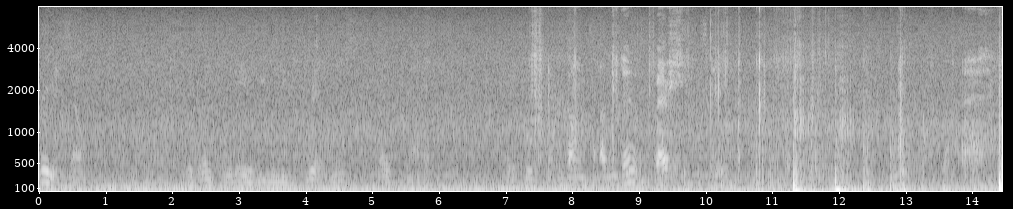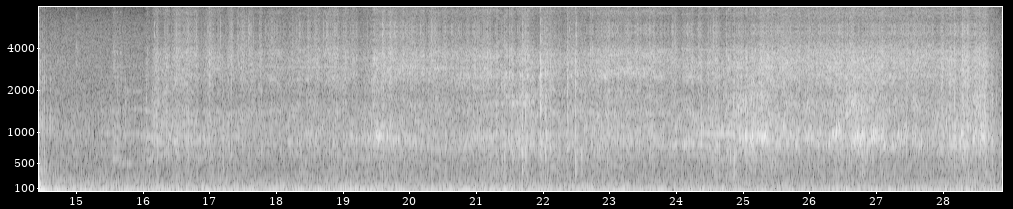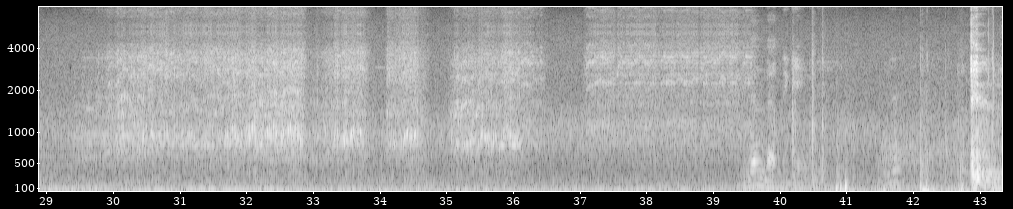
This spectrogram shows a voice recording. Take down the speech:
through itself. The great thing we release greatness does not. But it that are designed to undo very version than the game.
